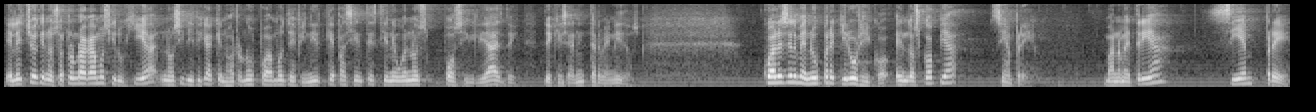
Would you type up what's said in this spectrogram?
El hecho de que nosotros no hagamos cirugía no significa que nosotros no podamos definir qué pacientes tienen buenas posibilidades de, de que sean intervenidos. ¿Cuál es el menú prequirúrgico? Endoscopia, siempre. Manometría, siempre.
